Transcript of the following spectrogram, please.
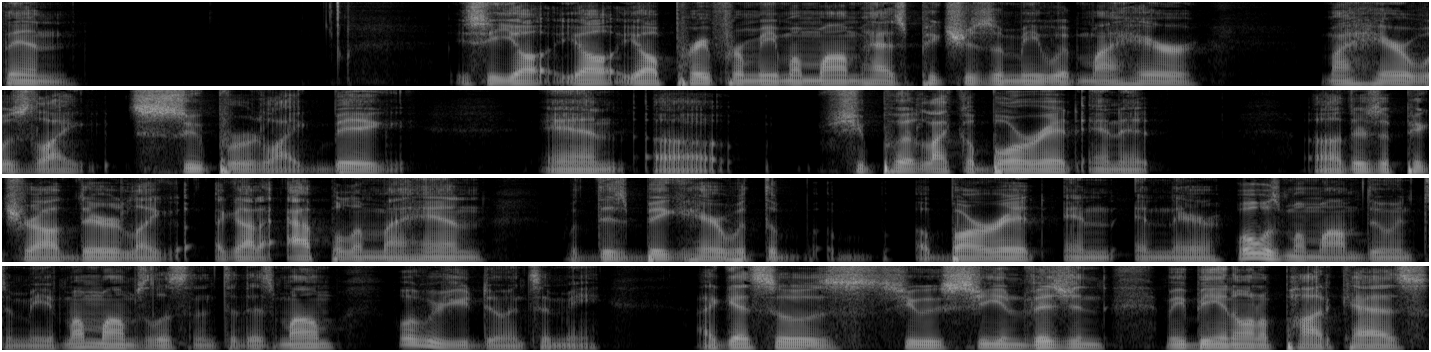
thin. You see, y'all, y'all, y'all pray for me. My mom has pictures of me with my hair. My hair was like super like big, and uh, she put like a barrette in it. Uh, there's a picture out there like I got an apple in my hand with this big hair with the a barrette in in there. What was my mom doing to me? If my mom's listening to this, mom, what were you doing to me? I guess it was she was she envisioned me being on a podcast,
